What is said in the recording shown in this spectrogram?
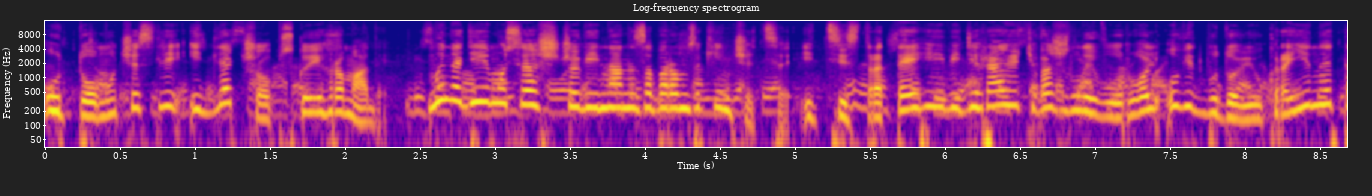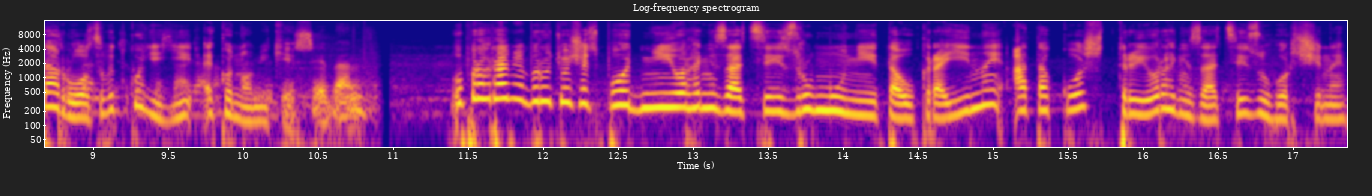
у тому числі і для Чопської громади. Ми надіємося, що війна незабаром закінчиться, і ці стратегії відіграють важливу роль у відбудові України та розвитку її економіки. У програмі беруть участь по одній організації з Румунії та України, а також три організації з Угорщини.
